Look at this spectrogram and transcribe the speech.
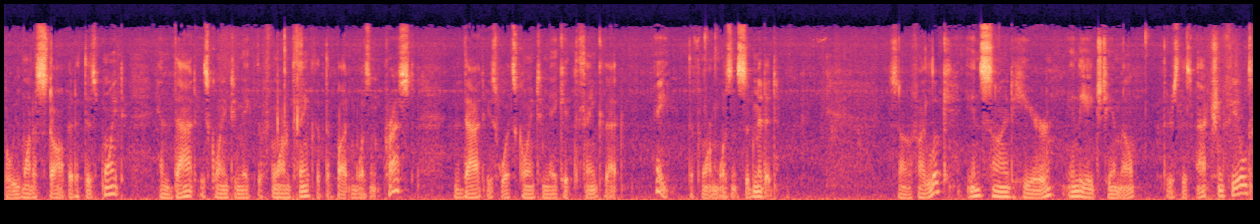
but we want to stop it at this point, and that is going to make the form think that the button wasn't pressed. That is what's going to make it think that, hey, the form wasn't submitted. So if I look inside here in the HTML, there's this action field.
